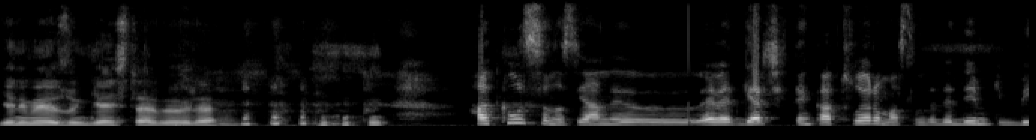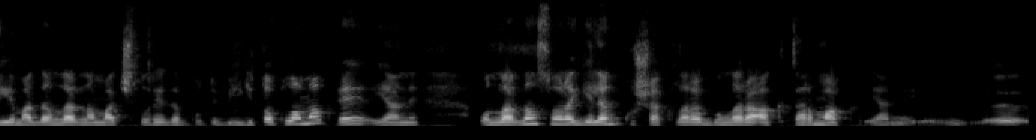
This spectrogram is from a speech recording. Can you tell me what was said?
yeni mezun gençler böyle. Haklısınız yani e, evet gerçekten katılıyorum aslında dediğim gibi bilim adamlarının amaçları da burada bilgi toplamak ve yani onlardan sonra gelen kuşaklara bunları aktarmak yani e,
